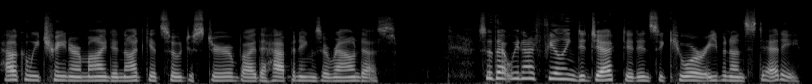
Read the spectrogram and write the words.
How can we train our mind and not get so disturbed by the happenings around us? So that we're not feeling dejected, insecure, or even unsteady.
